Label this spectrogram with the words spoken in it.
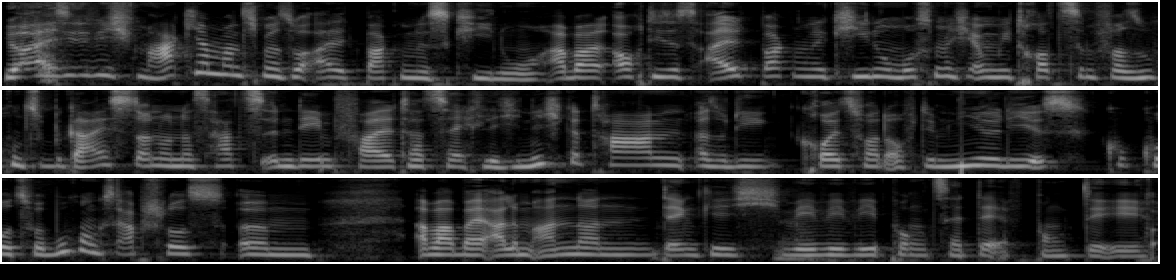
Ja, also ich mag ja manchmal so altbackenes Kino, aber auch dieses altbackene Kino muss mich irgendwie trotzdem versuchen zu begeistern und das hat es in dem Fall tatsächlich nicht getan. Also die Kreuzfahrt auf dem Nil, die ist kurz vor Buchungsabschluss. Ähm, aber bei allem anderen denke ich ja. www.zdf.de. So.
